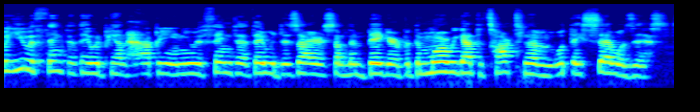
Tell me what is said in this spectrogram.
But you would think that they would be unhappy and you would think that they would desire something bigger. But the more we got to talk to them, what they said was this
